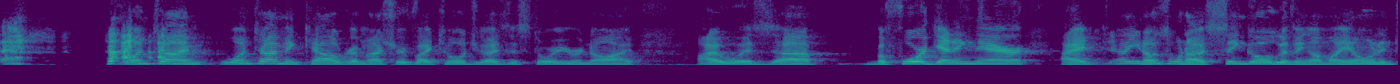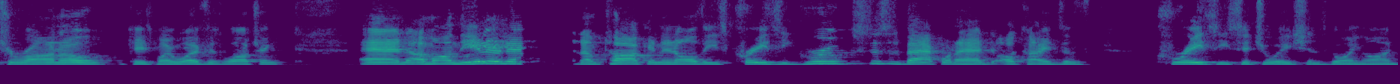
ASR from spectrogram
one time one time in calgary i'm not sure if i told you guys this story or not i was uh before getting there i you know this is when i was single living on my own in toronto in case my wife is watching and i'm on the internet and i'm talking in all these crazy groups. This is back when i had all kinds of crazy situations going on.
